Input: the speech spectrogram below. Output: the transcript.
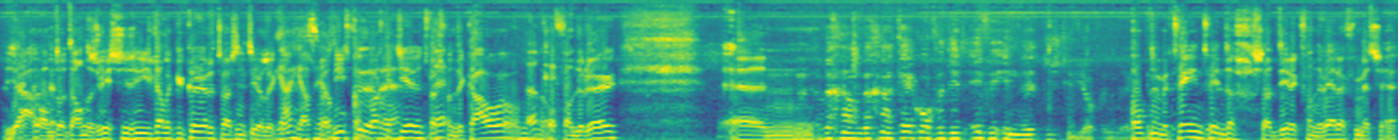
Ja, omdat anders wisten ze niet welke keur het was natuurlijk. Ja, je had het was heel niet veel van keuren, Bakkertje, hè? het was Nee. van de Kouwe of van de Reu. En We gaan, we gaan kijken of we dit even in de, de studio kunnen brengen. op nummer 22 zat Dirk van der Werf met zijn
